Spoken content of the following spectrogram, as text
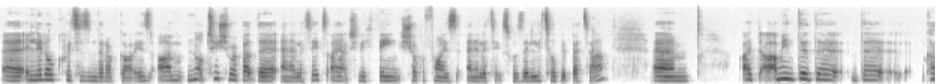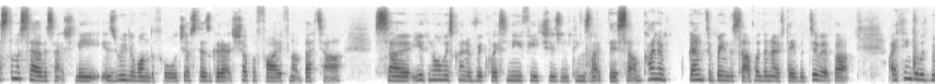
uh, a little criticism that I've got is I'm not too sure about the analytics. I actually think Shopify's analytics was a little bit better. Um, I, I mean the the the customer service actually is really wonderful, just as good at Shopify, if not better. So you can always kind of request new features and things like this. So I'm kind of going to bring this up. I don't know if they would do it, but I think it would be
